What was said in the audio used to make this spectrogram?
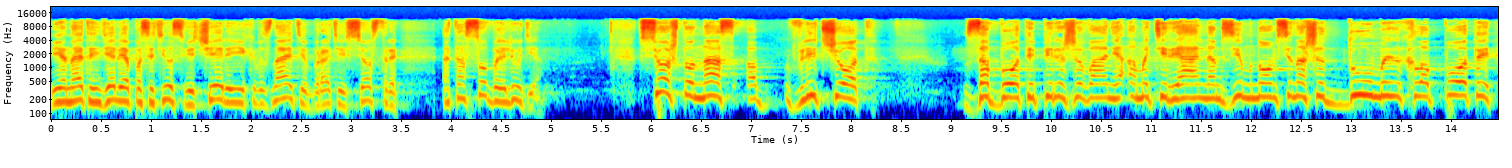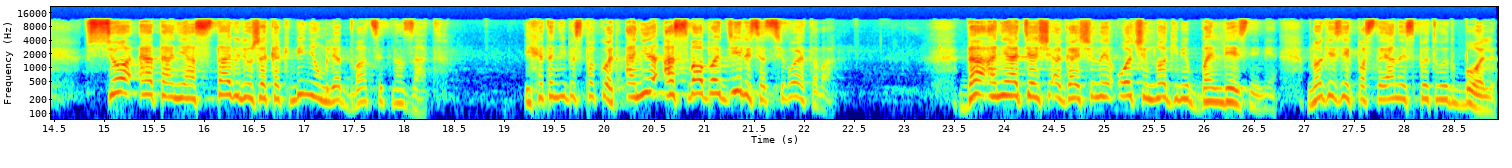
И на этой неделе я посетил с вечери их, вы знаете, братья и сестры, это особые люди. Все, что нас влечет, заботы, переживания о материальном, земном, все наши думы, хлопоты, все это они оставили уже как минимум лет 20 назад – их это не беспокоит. Они освободились от всего этого. Да, они огощены очень многими болезнями. Многие из них постоянно испытывают боль.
